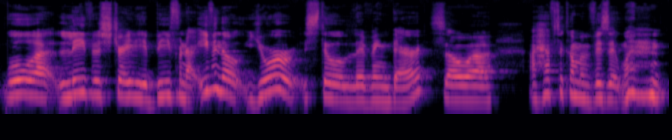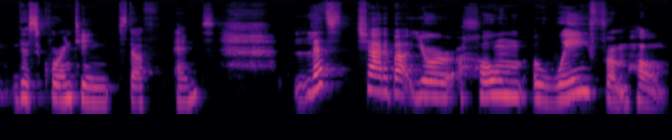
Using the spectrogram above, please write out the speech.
we'll uh, leave Australia be for now, even though you're still living there. So uh, I have to come and visit when this quarantine stuff ends. Let's chat about your home away from home.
